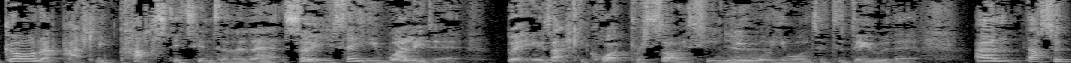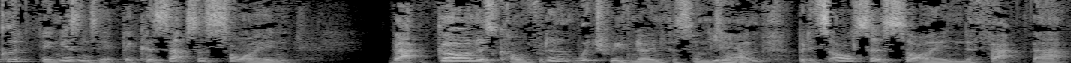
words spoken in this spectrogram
Garner actually passed it into the net. So you say he wellied it, but it was actually quite precise. He knew Yeah. what he wanted to do with it. And that's a good thing, isn't it? Because that's a sign that Garner's confident, which we've known for some Yeah. time, but it's also a sign the fact that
